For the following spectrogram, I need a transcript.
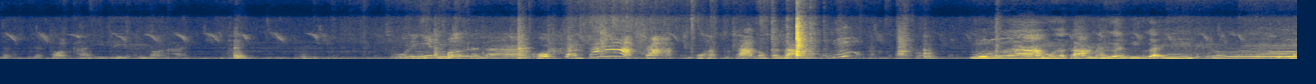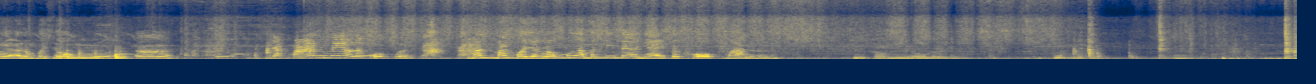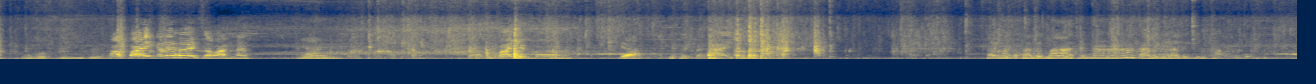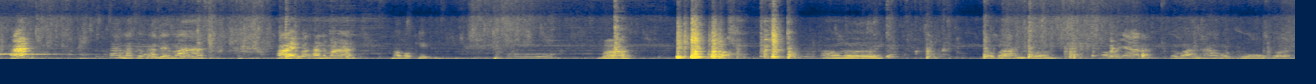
อยากอยากทอดไข่ดิอยากกินทอดไข่ กูได้ยินมื้อนั่นน่ะคบกันตากะกูหักขาดลงไปหลังเมื่อเมื่อข้างนะเพื่อนอีเรื่อยนี่เอ เรีอยเอาลงไปส่ง เออจักหมาหรือแมวแล้วพบเพิ่นกะกะมันมันบ่อยากลงเมื่อมันมีแมวใหญ่ไปครบมันกินข้าวเหนียวเลยนี่ปุ๊บนี่ครับอืมเอาซีเด้อเขาไปกันเลยเฮ้ยสวรรค์น่ะยังกูไปจังโมงจ้ะกูเพิ่นไปถ่ายทีท่านหนักกับท่านเลยมาเถอะนะท่านหนักกับท่านเลยกินข้าวบ่ฮะท่านหนักกับท่านเลยมาไปบ่ทันมาเขาบอกเข็มมาเอาเลยชาวบ้านก่อนเขาไปย่าน่ะชาวบ้านห้าหดคู่ก่อน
